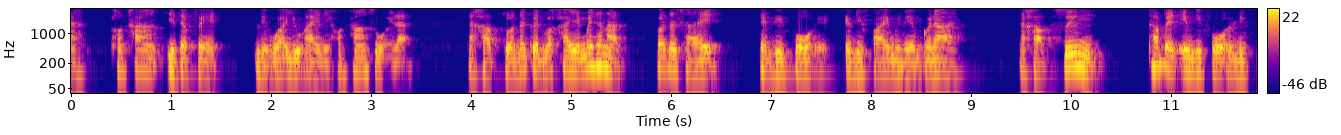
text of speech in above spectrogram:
นะค่อนข้างอินเทอร์เฟซหรือว่า UI เนี่ยค่อนข้างสวยแล้วนะครับส่วนถ้าเกิดว่าใครยังไม่ถนัดก็จะใช้ MT4 MT5 เหมือนเดิมก็ได้ นะครับ ซึ่งถ้าเป็น MT4 MT5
